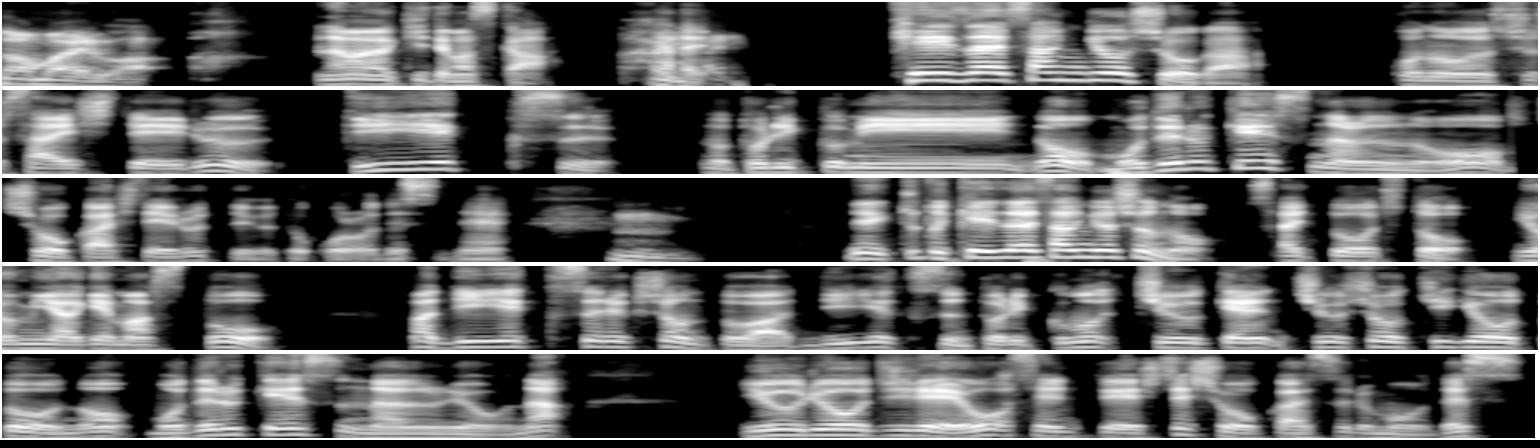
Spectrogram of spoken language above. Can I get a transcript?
名前は？名前は聞いてますか、はい、はい、経済産業省がこの主催している DX の取り組みのモデルケースなるのを紹介しているっていうところですね。うん、で、ちょっと経済産業省のサイトをちょっと読み上げますと、まあ、DX セレクションとは DX に取り組む中堅、中小企業等のモデルケースになるような有料事例を選定して紹介するものです。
